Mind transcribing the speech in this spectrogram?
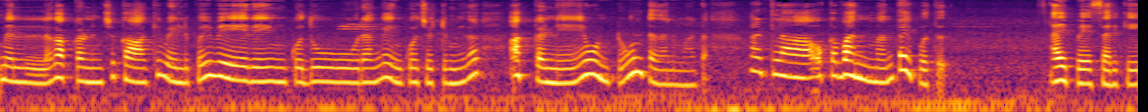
మెల్లగా అక్కడి నుంచి కాకి వెళ్ళిపోయి వేరే ఇంకో దూరంగా ఇంకో చెట్టు మీద అక్కడనే ఉంటూ ఉంటుంది అనమాట అట్లా ఒక వన్ మంత్ అయిపోతుంది. అయిపోయేసరికి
